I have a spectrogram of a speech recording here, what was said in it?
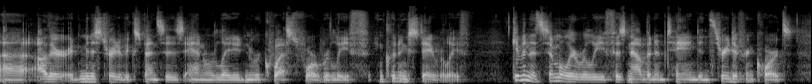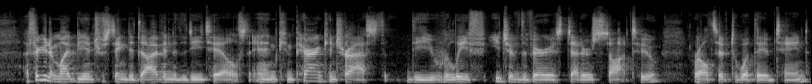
uh, other administrative expenses and related requests for relief, including stay relief. Given that similar relief has now been obtained in three different courts, I figured it might be interesting to dive into the details and compare and contrast the relief each of the various debtors sought to relative to what they obtained,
